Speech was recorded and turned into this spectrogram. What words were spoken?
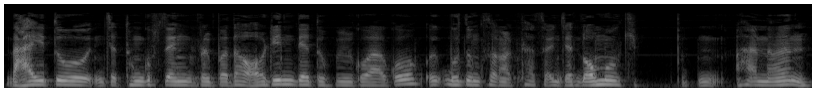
나이도 이제 동급생들보다 어린데도 불구하고 우등상을 타서 이제 너무 기뻐 하는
